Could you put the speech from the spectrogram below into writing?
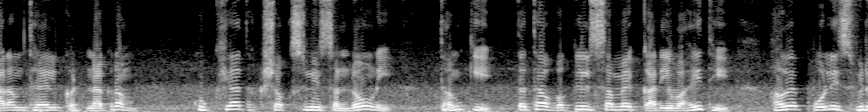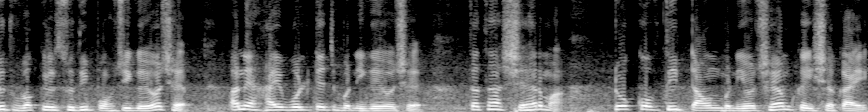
આરંભ થયેલ ઘટનાક્રમ કુખ્યાત શખ્સની સંડોવણી, ધમકી તથા વકીલ સામે કાર્યવાહીથી હવે પોલીસ વિરુદ્ધ વકીલ સુધી પહોંચી ગયો છે અને હાઈ વોલ્ટેજ બની ગયો છે તથા શહેરમાં ટોક ઓફ ધી ટાઉન બન્યો છે એમ કહી શકાય.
